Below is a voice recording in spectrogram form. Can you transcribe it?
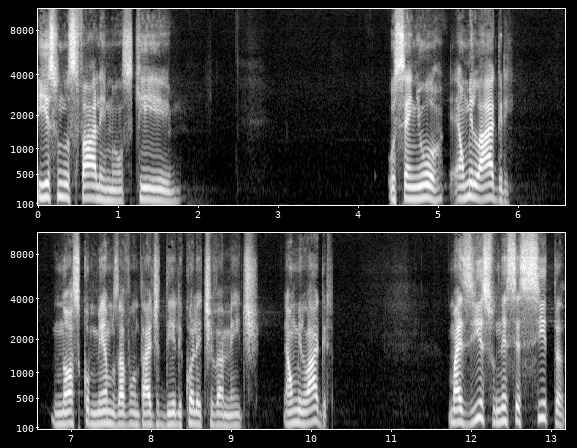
E isso nos fala, irmãos, que o Senhor é um milagre. Nós comemos a vontade dele coletivamente. É um milagre. Mas isso necessita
